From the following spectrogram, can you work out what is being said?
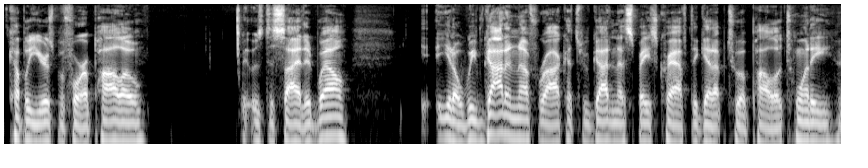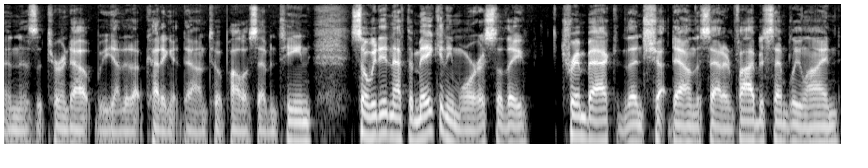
a couple years before apollo it was decided well you know, we've got enough rockets, we've got enough spacecraft to get up to Apollo 20. And as it turned out, we ended up cutting it down to Apollo 17. So we didn't have to make any more. So they trimmed back and then shut down the Saturn V assembly line.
